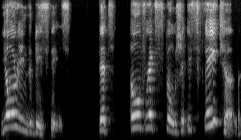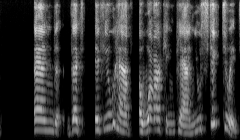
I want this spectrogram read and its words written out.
you're in the business, that overexposure is fatal. And that if you have a working plan, you stick to it.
